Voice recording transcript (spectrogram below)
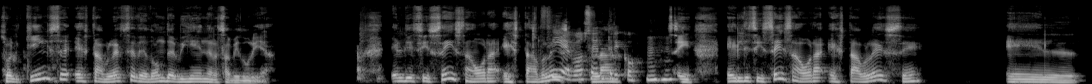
So, el 15 establece de dónde viene la sabiduría. El 16 ahora establece. Sí, la- egocéntrico. Ujú. sí, el 16 ahora establece el-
